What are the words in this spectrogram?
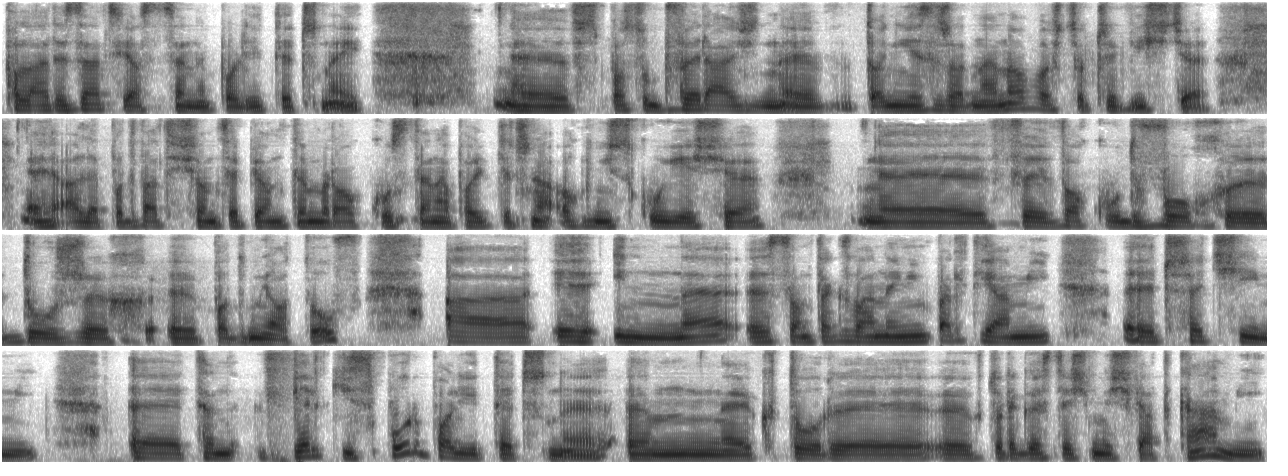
polaryzacja sceny politycznej e, w sposób wyraźny. To nie jest żadna nowość oczywiście, ale po 2005 roku scena polityczna ogniskuje się wokół dwóch dużych podmiotów, a inne są tak zwanymi partiami trzecimi ten wielki spór polityczny, który, którego jesteśmy świadkami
